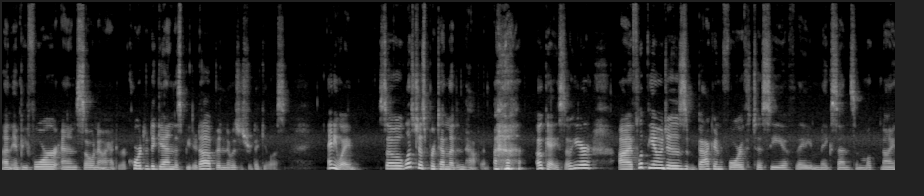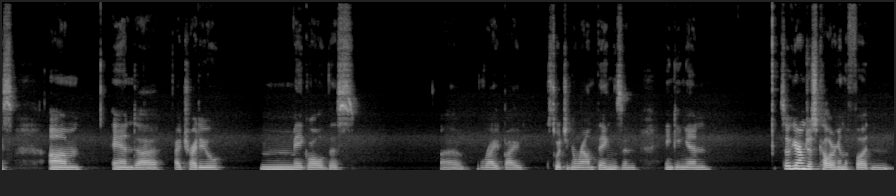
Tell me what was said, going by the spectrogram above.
an MP4, and so now I had to record it again to speed it up, and it was just ridiculous. Anyway, so let's just pretend that didn't happen. okay, so here I flip the images back and forth to see if they make sense and look nice. Um, and uh, I try to make all of this uh, right by switching around things and inking in. So here I'm just coloring in the foot and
